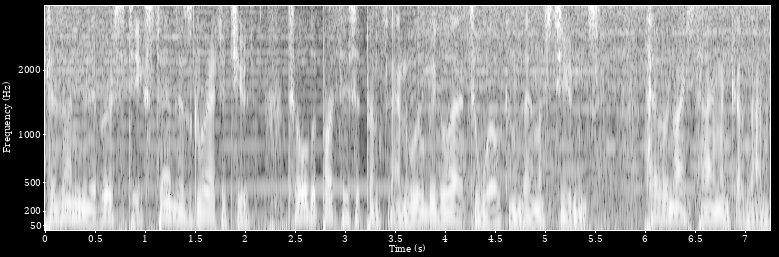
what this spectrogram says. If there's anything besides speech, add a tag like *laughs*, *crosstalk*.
Kazan University extends its gratitude to all the participants and will be glad to welcome them as students. Have a nice time in Kazan.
